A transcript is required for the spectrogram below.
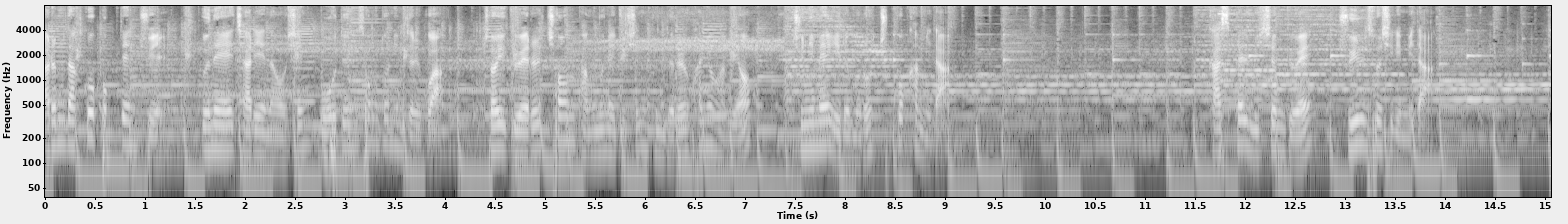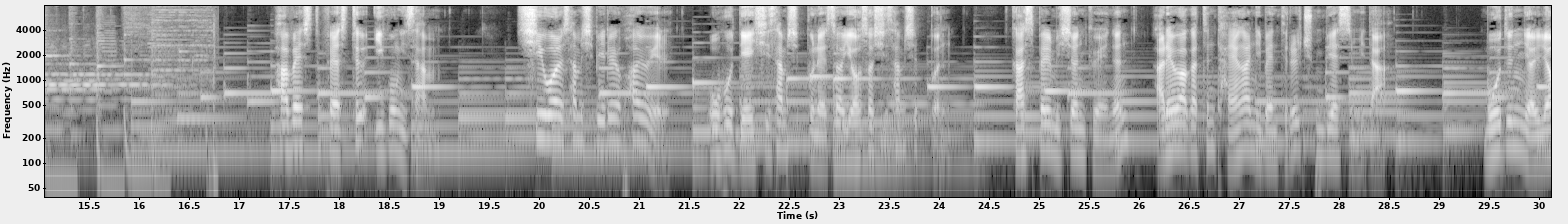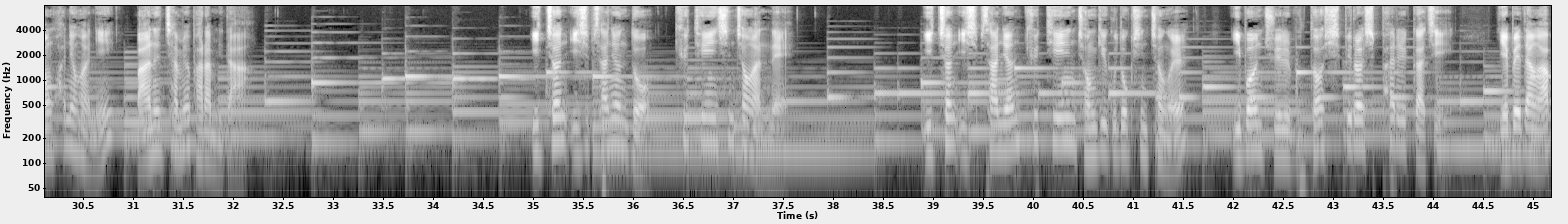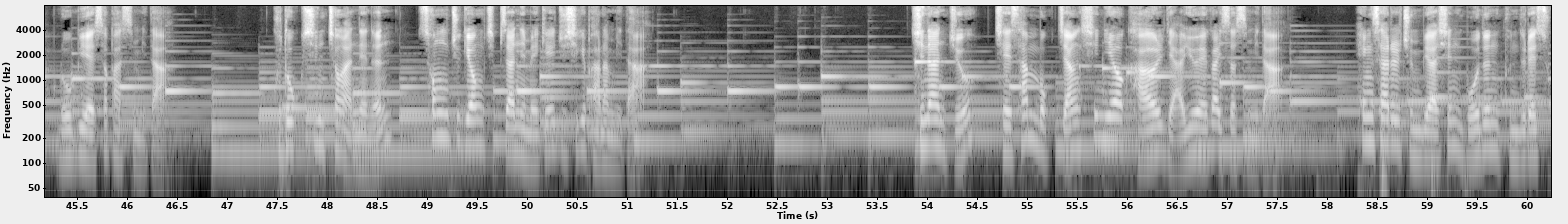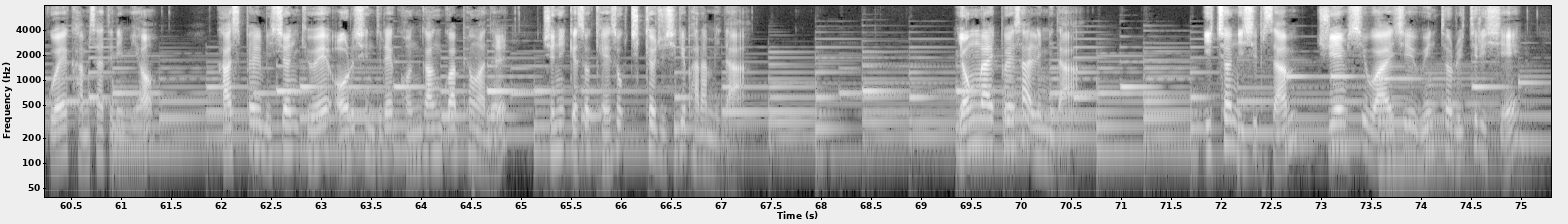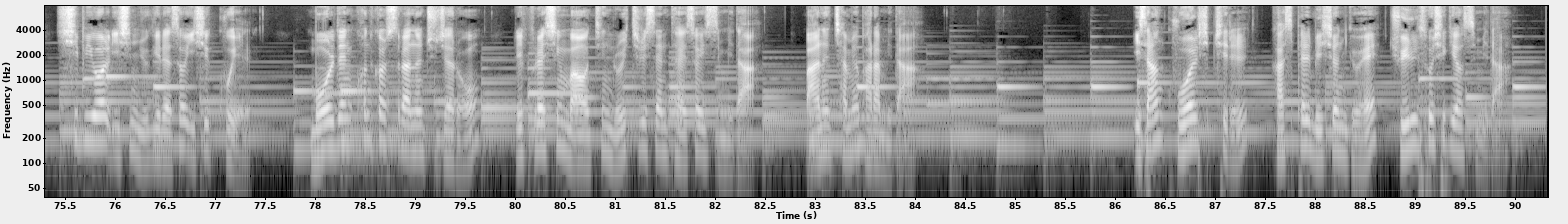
아름답고 복된 주일, 은혜의 자리에 나오신 모든 성도님들과 저희 교회를 처음 방문해 주신 분들을 환영하며 주님의 이름으로 축복합니다. Gospel Mission 교회 주일 소식입니다. Harvest Fest 2023 10월 31일 화요일 오후 4시 30분에서 6시 30분 Gospel Mission 교회는 아래와 같은 다양한 이벤트를 준비했습니다. 모든 연령 환영하니 많은 참여 바랍니다. 2024년도 큐티인 신청 안내 2024년 큐티인 정기 구독 신청을 이번 주일부터 11월 18일까지 예배당 앞 로비에서 받습니다. 구독 신청 안내는 성주경 집사님에게 해주시기 바랍니다. 지난주 제3목장 시니어 가을 야유회가 있었습니다. 행사를 준비하신 모든 분들의 수고에 감사드리며 Gospel Mission 교회 어르신들의 건강과 평안을 주님께서 계속 지켜주시기 바랍니다. Young Life에서 알립니다. 2023 GMC YG Winter Retreat이 12월 26일에서 29일 More Than Conquerors라는 주제로 Refreshing Mountain Retreat Center에서 있습니다. 많은 참여 바랍니다. 이상 9월 17일 가스펠 미션 교회 주일 소식이었습니다.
